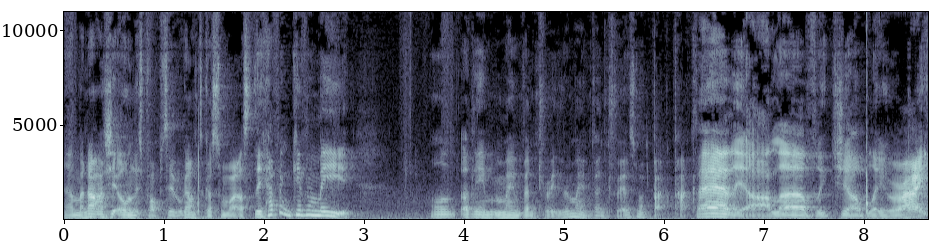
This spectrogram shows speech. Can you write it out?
Um, I don't actually own this property. We're going to have to go somewhere else. They haven't given me... Well, are they in my inventory? They're in my inventory. Where's my backpack? There they are. Lovely, jubbly. Right,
